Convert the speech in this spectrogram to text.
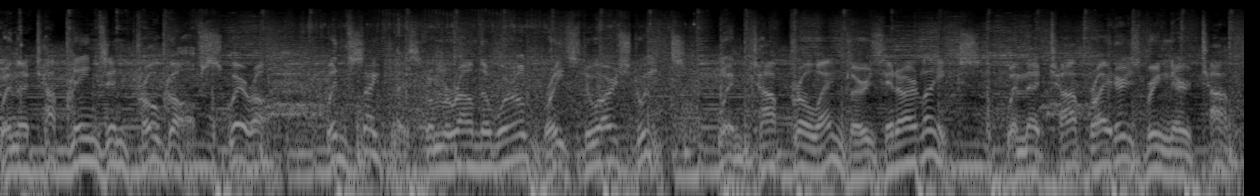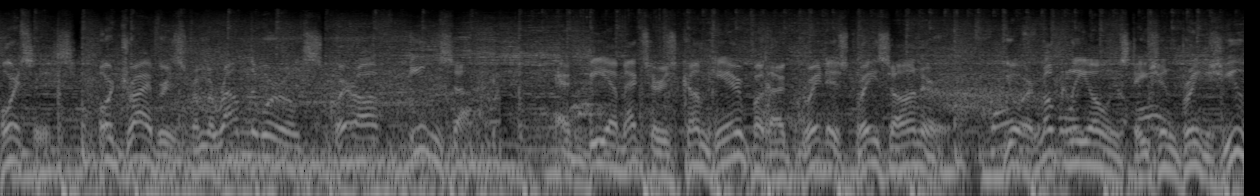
when the top names in pro golf square off, when cyclists from around the world race through our streets, when top pro anglers hit our lakes, when the top riders bring their top horses, or drivers from around the world square off inside. And BMXers come here for the greatest race on earth. Your locally owned station brings you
